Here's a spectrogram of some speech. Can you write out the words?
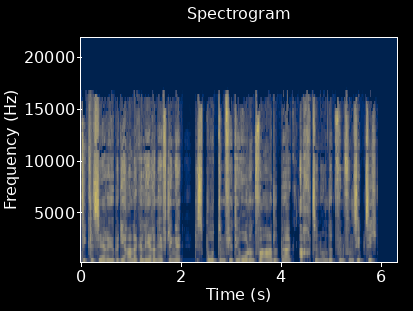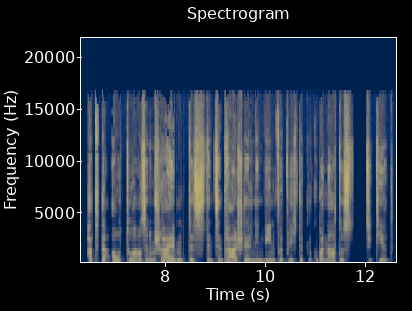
Artikelserie über die Haller Galeerenhäftlinge des Boten für Tirol und Vorarlberg 1875 hat der Autor aus einem Schreiben des den Zentralstellen in Wien verpflichteten Gubernators zitiert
